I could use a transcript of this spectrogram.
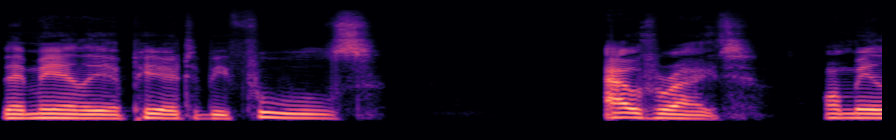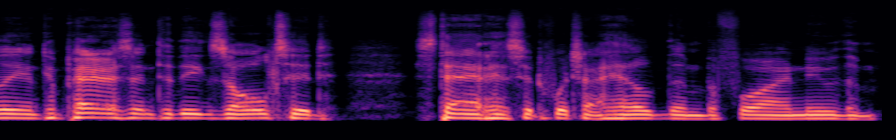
they merely appear to be fools outright, or merely in comparison to the exalted status at which I held them before I knew them.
